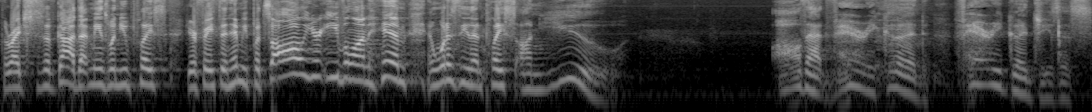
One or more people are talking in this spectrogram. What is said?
the righteousness of God. That means when you place your faith in him, he puts all your evil on him. And what does he then place on you? All that very good, very good, Jesus.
